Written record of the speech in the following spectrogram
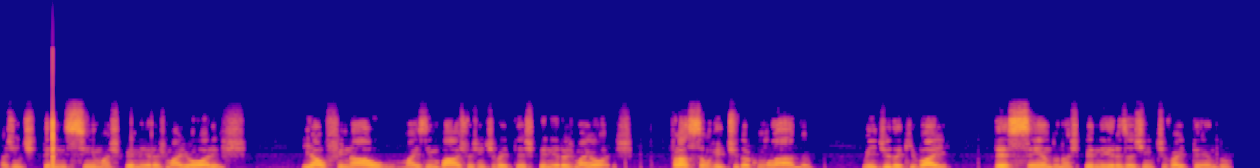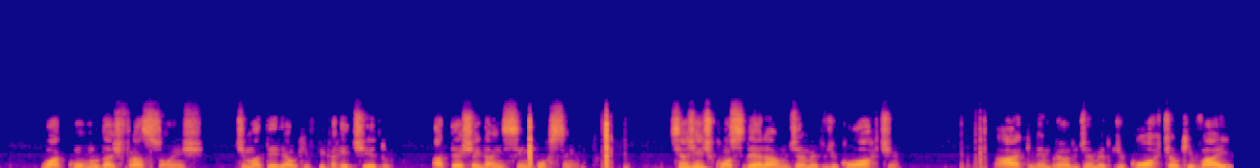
A gente tem em cima as peneiras maiores E ao final, mais embaixo, a gente vai ter as peneiras maiores. Fração retida acumulada, medida que vai descendo nas peneiras, a gente vai tendo o acúmulo das frações de material que fica retido até chegar em 100%. Se a gente considerar um diâmetro de corte, tá? que lembrando, o diâmetro de corte é o que vai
